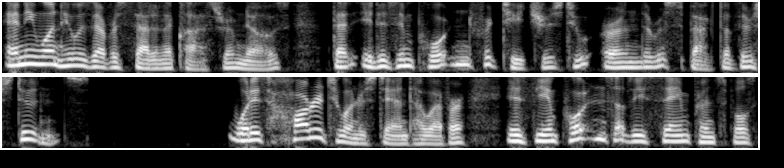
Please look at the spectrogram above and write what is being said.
Anyone who has ever sat in a classroom knows that it is important for teachers to earn the respect of their students. What is harder to understand, however, is the importance of these same principles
